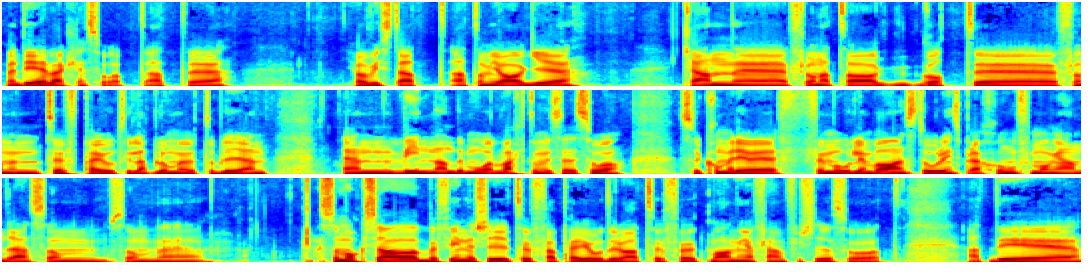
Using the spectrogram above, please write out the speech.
men det är verkligen så att, att eh, jag visste att, att om jag eh, kan eh, från att ha gått eh, från en tuff period till att blomma ut och bli en, en vinnande målvakt om vi säger så, så kommer det förmodligen vara en stor inspiration för många andra som, som eh, som också befinner sig i tuffa perioder och har tuffa utmaningar framför sig. och så. Att, att det,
